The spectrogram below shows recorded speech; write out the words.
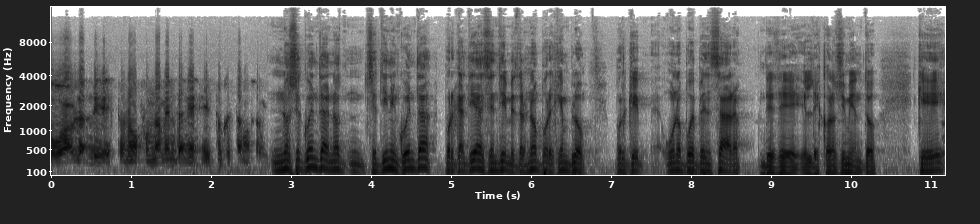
o hablan de esto, ¿no? Fundamentan e-, esto que estamos hablando. No se cuenta, no se tiene en cuenta por cantidad de centímetros, ¿no? Por ejemplo, porque uno puede pensar, desde el desconocimiento, que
